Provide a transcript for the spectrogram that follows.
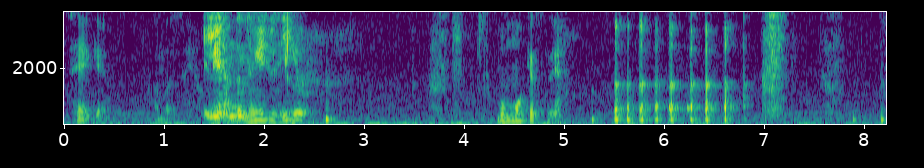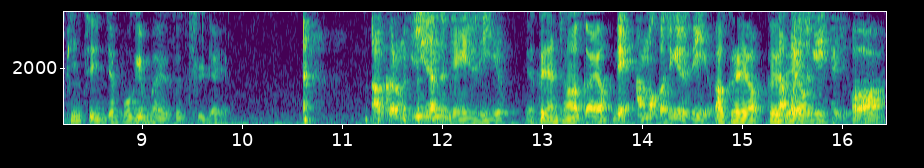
세 개 남았어요. 1, 2, 3등 정해주세요. 못 먹겠어요. 빈츠 이제 보기만 해도 질려요. 아, 그럼 1, 2, 3등 정해주세요. 예, 그냥 정할까요? 네, 안 먹고 정해도 돼요. 아 그래요? 그래도 나 돼요? 머릿속에 있어요. 아,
